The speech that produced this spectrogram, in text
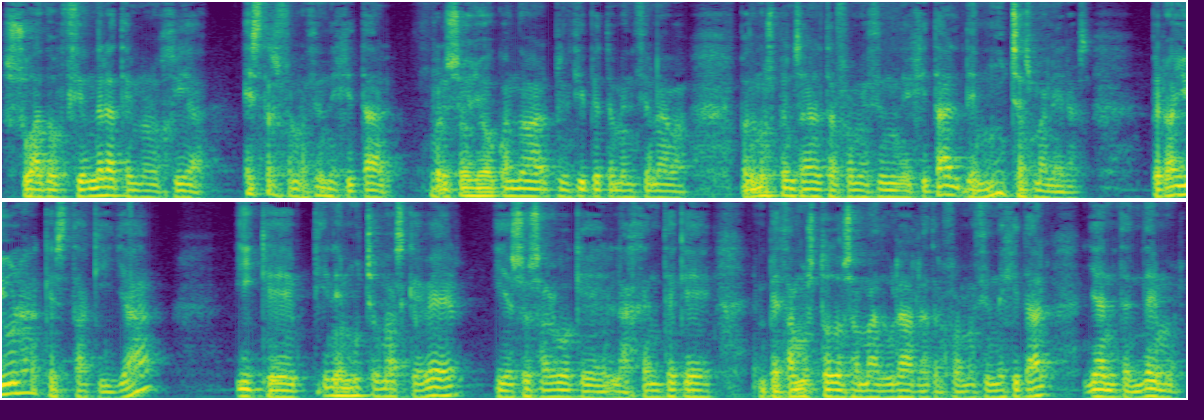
su adopción de la tecnología, es transformación digital. Por eso yo cuando al principio te mencionaba, podemos pensar en la transformación digital de muchas maneras, pero hay una que está aquí ya y que tiene mucho más que ver y eso es algo que la gente que empezamos todos a madurar la transformación digital ya entendemos,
